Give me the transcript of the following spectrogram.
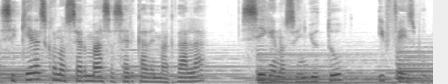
Si quieres conocer más acerca de Magdala, síguenos en YouTube y Facebook.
